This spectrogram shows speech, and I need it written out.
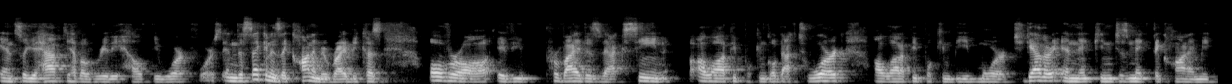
And so you have to have a really healthy workforce. And the second is economy, right? Because overall, if you provide this vaccine, a lot of people can go back to work, a lot of people can be more together, and it can just make the economy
